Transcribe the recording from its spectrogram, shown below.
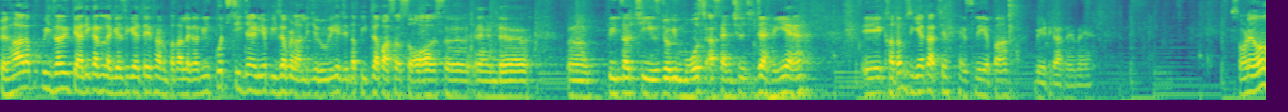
ਫਿਲਹਾਲ ਆਪਾਂ ਪੀਜ਼ਾ ਦੀ ਤਿਆਰੀ ਕਰਨ ਲੱਗੇ ਸੀਗੇ ਤੇ ਸਾਨੂੰ ਪਤਾ ਲੱਗਾ ਕਿ ਕੁਝ ਚੀਜ਼ਾਂ ਜਿਹੜੀਆਂ ਪੀਜ਼ਾ ਬਣਾਉਣ ਲਈ ਜ਼ਰੂਰੀ ਹੈ ਜਿੱਦਾਂ ਪੀਜ਼ਾ ਪਾਸਤਾ ਸੌਸ ਐਂਡ ਪੀਜ਼ਾ ਚੀਜ਼ ਜੋ ਕਿ ਮੋਸਟ ਐਸੈਂਸ਼ੀਅਲ ਚੀਜ਼ਾਂ ਹੈਗੀਆਂ ਹੈ, ਇਹ ਖਤਮ ਸੀਗੀਆਂ ਘਰ 'ਚ ਇਸ ਲਈ ਆਪਾਂ ਵੇਟ ਕਰ ਰਹੇ ਪਏ ਹਾਂ ਸੋਹਣਿਓ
